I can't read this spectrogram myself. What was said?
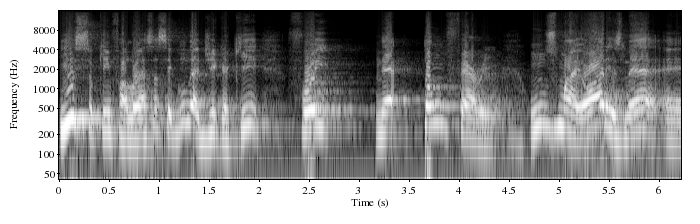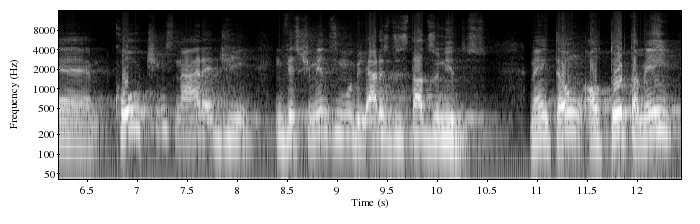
Isso quem falou, essa segunda dica aqui foi né, Tom Ferry, um dos maiores né, é, coachings na área de investimentos imobiliários dos Estados Unidos. Né? Então, autor também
